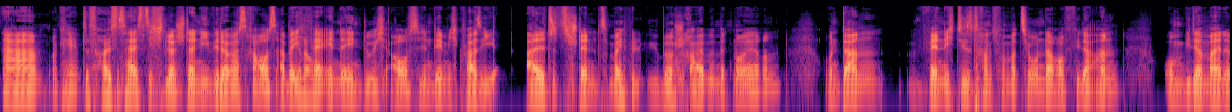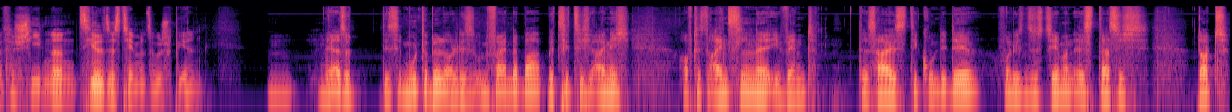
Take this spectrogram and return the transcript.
Ah, okay. Das heißt, das heißt, ich lösche da nie wieder was raus, aber genau. ich verändere ihn durchaus, indem ich quasi alte Stände zum Beispiel überschreibe mit neueren und dann wende ich diese Transformation darauf wieder an, um wieder meine verschiedenen Zielsysteme zu bespielen. Ne, also das Immutable oder das Unveränderbar bezieht sich eigentlich auf das einzelne Event. Das heißt, die Grundidee von diesen Systemen ist, dass ich dort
